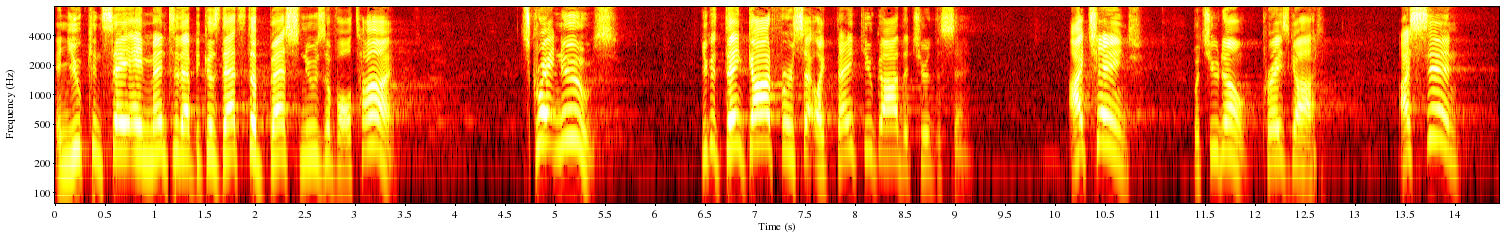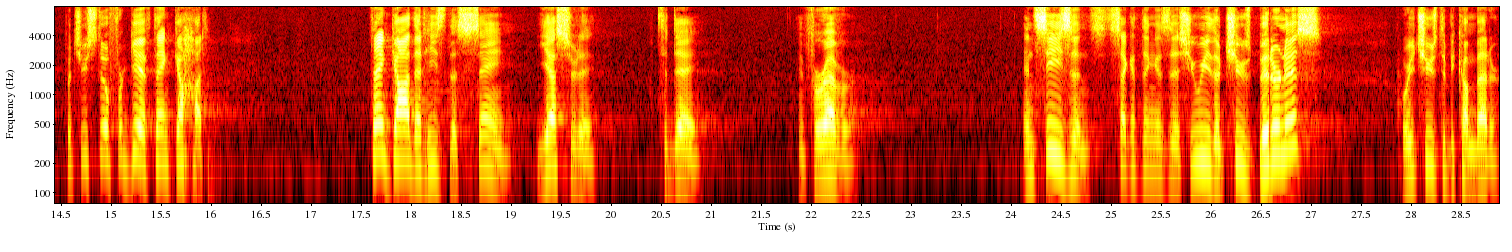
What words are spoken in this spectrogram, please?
And you can say amen to that because that's the best news of all time. It's great news. You could thank God for a second, like, thank you, God, that you're the same. I change but you don't. Praise God. I sin, but you still forgive. Thank God. Thank God that He's the same yesterday, today, and forever. And seasons, second thing is this you either choose bitterness or you choose to become better.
